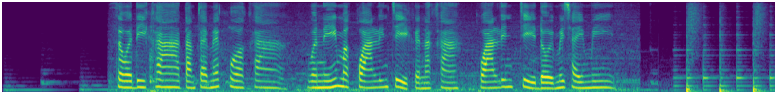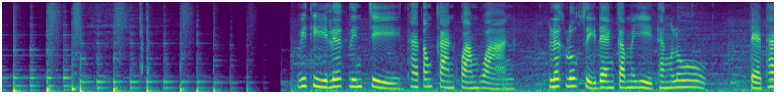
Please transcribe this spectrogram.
สวัสดีค่ะ ตามใจแม่ครัวค่ะ วันนี้มากวานลิ้นจี่กันนะคะ กวานลิ้นจี่โดยไม่ใช้มีด วิธีเลือกลิ้นจี่ถ้าต้องการความหวาน เลือกลูกสีแดงกำมะหยี่ทั้งลูก แต่ถ้า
